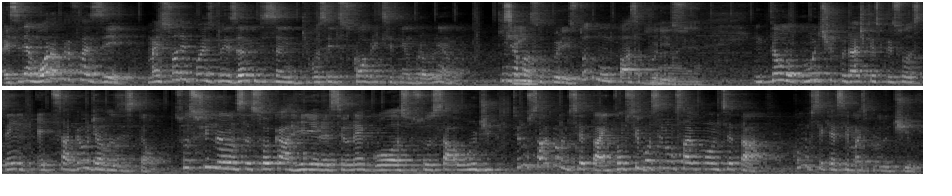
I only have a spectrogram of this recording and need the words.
aí você demora para fazer, mas só depois do exame de sangue que você descobre que você tem um problema? Quem já Sim. passou por isso? Todo mundo passa por Ah, isso. é. Então, uma dificuldade que as pessoas têm é de saber onde elas estão. Suas finanças, sua carreira, seu negócio, sua saúde. Você não sabe onde você está. Então, se você não sabe para onde você está, como você quer ser mais produtivo?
